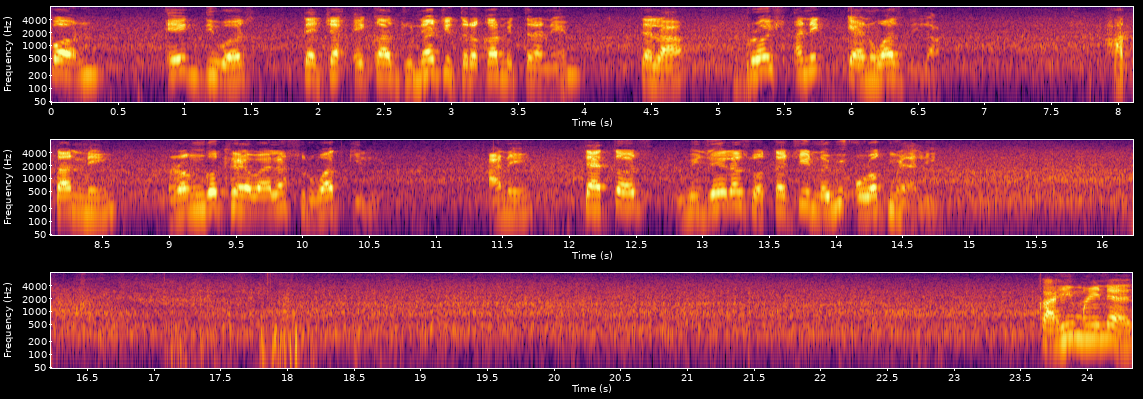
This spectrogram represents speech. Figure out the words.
पण एक दिवस त्याच्या एका जुन्या चित्रकार मित्राने त्याला ब्रश आणि कॅनव्हास दिला. हातांनी रंग खेळवायला सुरुवात केली आणि त्यातच विजयला स्वतःची नवी ओळख मिळाली. काही महिन्यात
